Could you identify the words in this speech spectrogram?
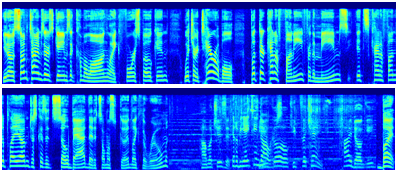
You know, sometimes there's games that come along like Forspoken, which are terrible, but they're kind of funny for the memes. It's kind of fun to play them just because it's so bad that it's almost good, like The Room. How much is it? It'll be $18. Here you go. Keep the change. Hi, doggy. But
